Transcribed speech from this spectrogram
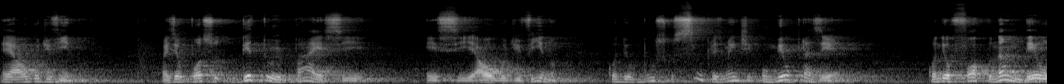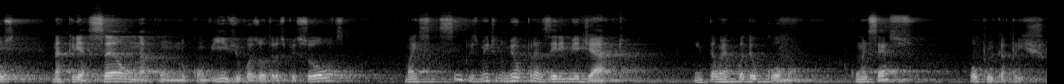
é algo divino. Mas eu posso deturpar esse, esse algo divino quando eu busco simplesmente o meu prazer. Quando eu foco não em Deus, na criação, na, no convívio com as outras pessoas, mas simplesmente no meu prazer imediato. Então é quando eu como com excesso ou por capricho.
